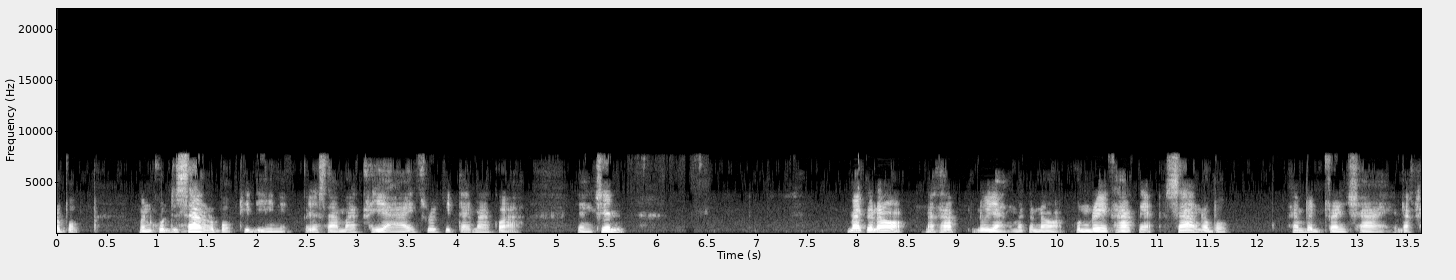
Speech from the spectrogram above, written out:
ระบบ เหมือนคนที่สร้างระบบที่ดีเนี่ยก็จะสามารถขยายธุรกิจได้มากกว่า อย่างเช่นแมคโดนัลด์นะครับดูอย่างแมคโดนัลด์คุณ Ray Kroc เนี่ยสร้างระบบให้เป็นแฟรนไชส์และข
